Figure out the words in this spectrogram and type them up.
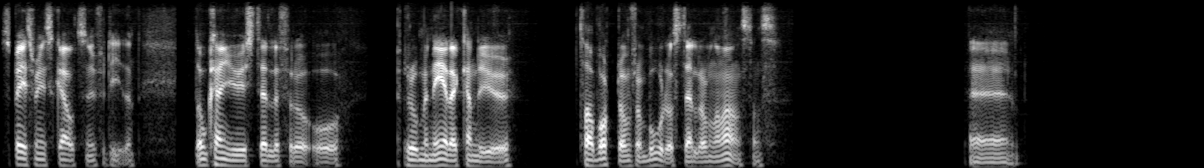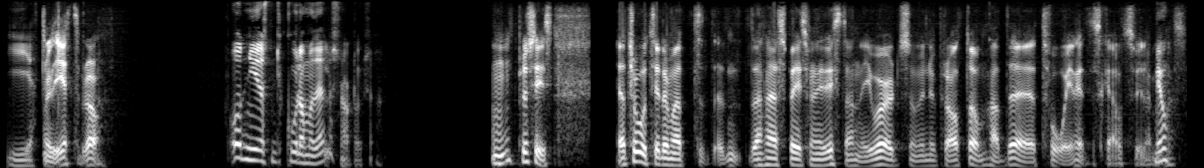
Space Marine Scouts nu för tiden. De kan ju istället för att, promenera kan du ju ta bort dem från bordet och ställa dem någon annanstans. Eh, Jättebra. jättebra. Och nya coola modeller snart också. Mm, precis. Jag tror till och med att den här Space Marine-listan i Word som vi nu pratar om hade två enheter scouts vill jag minnas.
